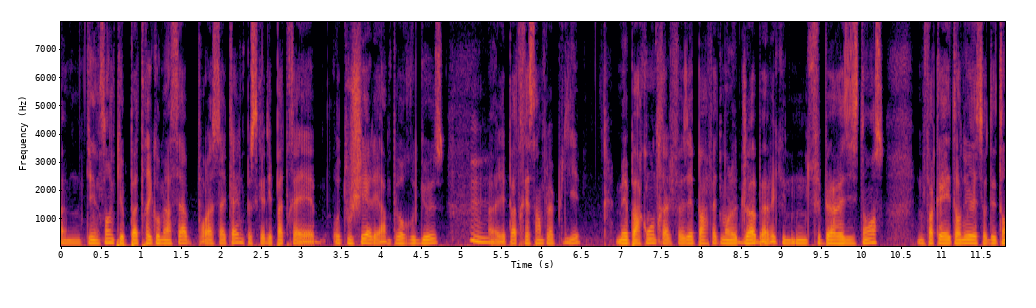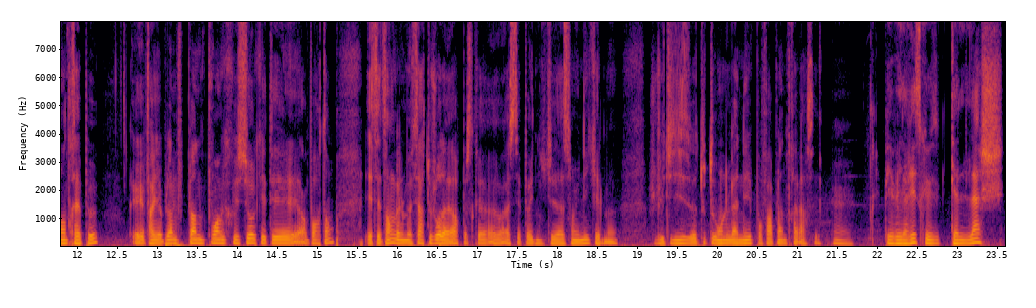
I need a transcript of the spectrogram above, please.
Euh, qui est une sangle qui est pas très commerciable pour la Slackline parce qu'elle est pas très au toucher, elle est un peu rugueuse, Mhm. elle est pas très simple à plier. Mais par contre, elle faisait parfaitement le job avec une super résistance. Une fois qu'elle est tendue, elle se détend très peu. Et enfin, il y a plein de, plein de points cruciaux qui étaient importants. Et cette sangle, elle me sert toujours d'ailleurs parce que ouais, c'est pas une utilisation unique. Elle me, je l'utilise tout au long de l'année pour faire plein de traversées. Hum. Puis il y avait le risque qu'elle lâche,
